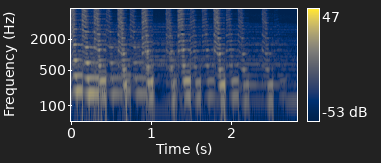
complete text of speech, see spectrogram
Thank you.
